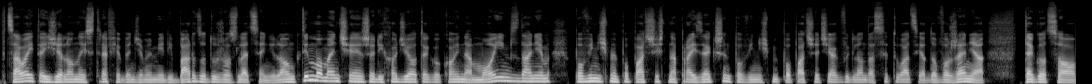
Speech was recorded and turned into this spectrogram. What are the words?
w całej tej zielonej strefie będziemy mieli bardzo dużo zleceń long. W tym momencie, jeżeli chodzi o tego coina, moim zdaniem powinniśmy popatrzeć na price action, powinniśmy popatrzeć jak wygląda sytuacja dowożenia tego, co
